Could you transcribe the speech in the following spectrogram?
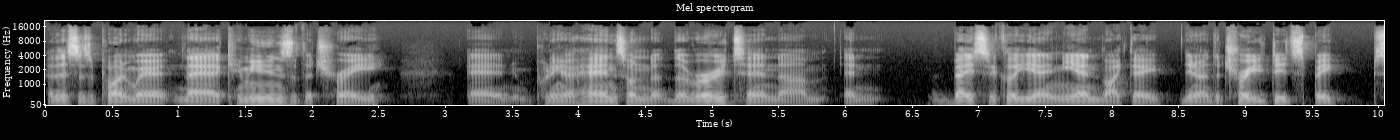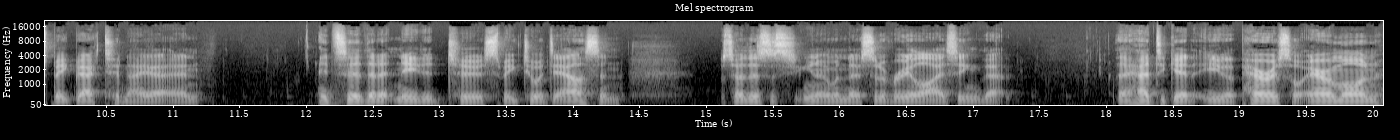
And this is a point where Naia communes with the tree and putting her hands on the, the root and um, and basically, yeah, in the end, like they, you know, the tree did speak speak back to Naia and it said that it needed to speak to a Dousan. So this is, you know, when they're sort of realizing that they had to get either Paris or Aramon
